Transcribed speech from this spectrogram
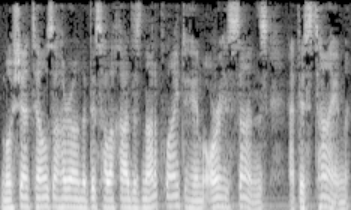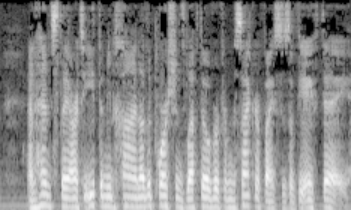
Moshe tells Aharon that this halacha does not apply to him or his sons at this time, and hence they are to eat the mincha and other portions left over from the sacrifices of the eighth day.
